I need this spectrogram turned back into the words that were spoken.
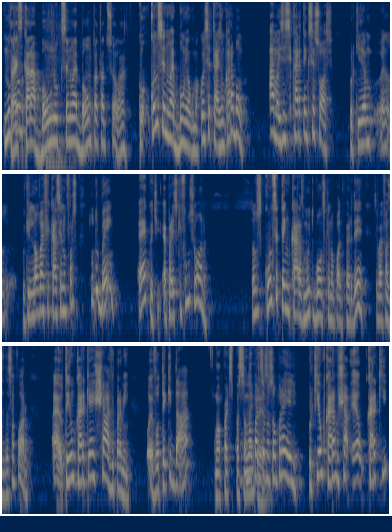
No Traz eu- cara bom no que você não é bom pra estar do seu lado. Qu- Quando você não é bom em alguma coisa, você traz um cara bom. Ah, mas esse cara tem que ser sócio. Porque, é- porque ele não vai ficar se não for sócio. Tudo bem. Equity. É para isso que funciona. Então, quando você tem caras muito bons que não pode perder, você vai fazer dessa forma. Ah, eu tenho um cara que é chave para mim. Pô, eu vou ter que dar Uma participação uma participação para ele. Porque é um cara é o cara que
